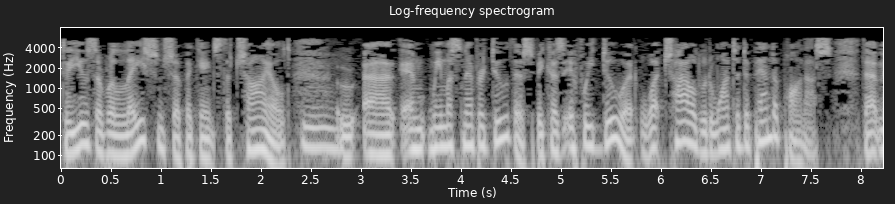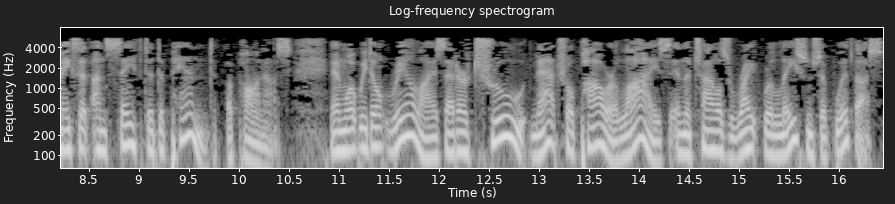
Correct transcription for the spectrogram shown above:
to use a relationship against the child. Uh, and we must never do this because if we do it, what child would want to depend upon us? That makes it unsafe to depend upon us. And what we don't realize that our true natural power lies in the child's right relationship with us.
